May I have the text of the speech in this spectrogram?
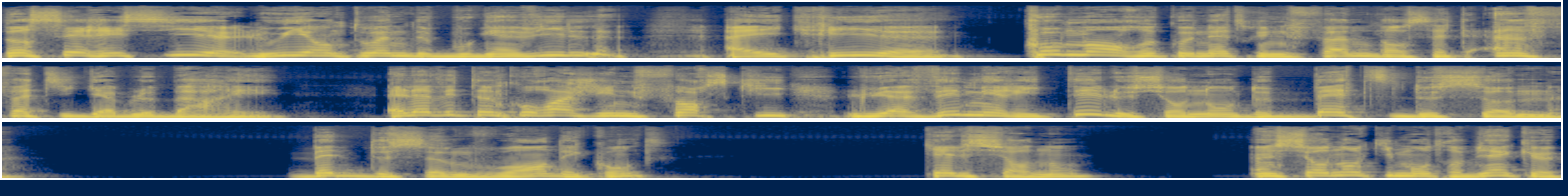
Dans ses récits, Louis-Antoine de Bougainville a écrit euh, Comment reconnaître une femme dans cette infatigable barrée? Elle avait un courage et une force qui lui avaient mérité le surnom de bête de somme. Bête de somme, vous vous rendez compte? Quel surnom? Un surnom qui montre bien que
